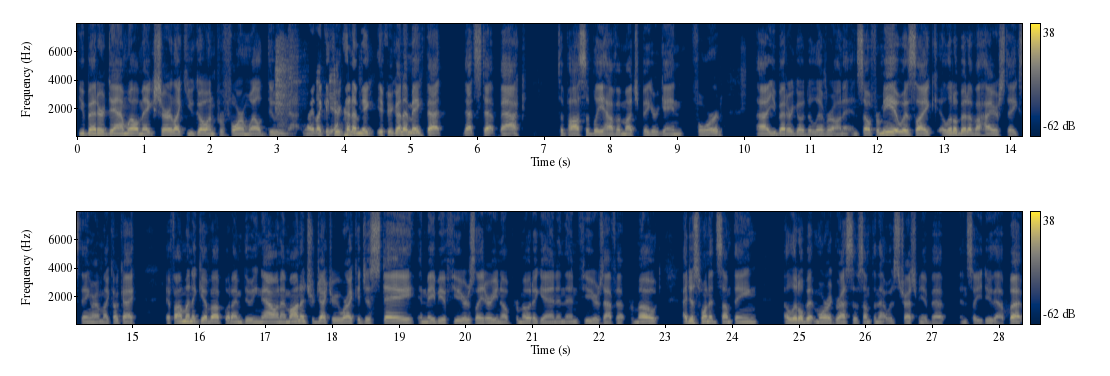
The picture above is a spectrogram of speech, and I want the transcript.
you better damn well make sure like you go and perform well doing that, right? Like if yeah. you're gonna make if you're gonna make that that step back to possibly have a much bigger gain forward, uh, you better go deliver on it. And so for me, it was like a little bit of a higher stakes thing where I'm like, okay, if I'm going to give up what I'm doing now and I'm on a trajectory where I could just stay and maybe a few years later, you know, promote again and then a few years after that promote, I just wanted something a little bit more aggressive, something that would stretch me a bit. And so you do that. But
